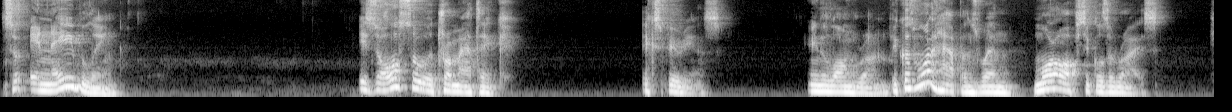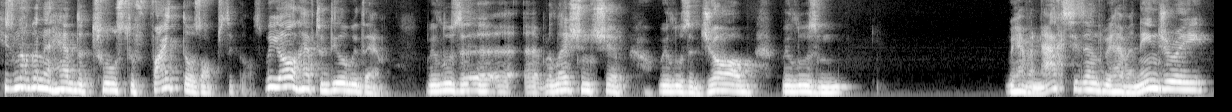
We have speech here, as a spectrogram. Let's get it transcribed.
So, enabling is also a traumatic experience in the long run. Because what happens when more obstacles arise? He's not going to have the tools to fight those obstacles. We all have to deal with them. We lose a, a, a relationship, we lose a job, we lose, we have an accident, we have an injury.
